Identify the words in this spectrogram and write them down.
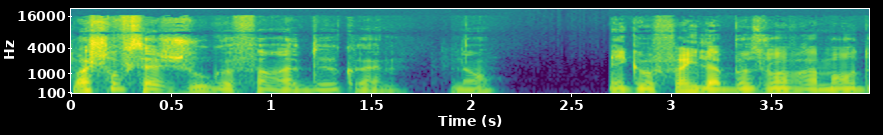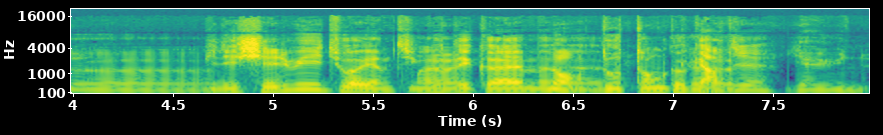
Moi, je trouve que ça joue Goffin à 2 quand même, non? Mais Goffin, il a besoin vraiment de. Puis Il est chez lui, tu vois, il y a un petit Ouais, côté quand même. Non, d'autant qu'il cocardier. y a eu une.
